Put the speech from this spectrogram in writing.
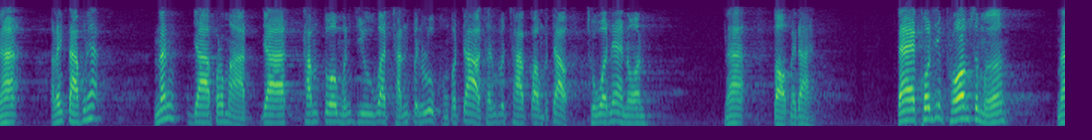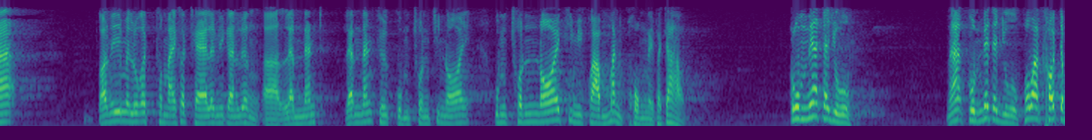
นะฮะอะไรต่างพวกนี้นั้นอย่าประมาท อย่าทำตัวเหมือนยิวว่าฉันเป็นลูกของพระเจ้า ฉันประชากรพระเจ้า ชัวแน่นอน นะฮะตอบไม่ได้ แต่คนที่พร้อมเสมอนะ ตอนนี้ไม่รู้ว่าทำไมเขาแชร์เรื่องนี้กันเรื่องแลมนั้นแลมนั้นคือกลุ่มชนที่น้อย กลุ่มชนน้อยที่มีความมั่นคงในพระเจ้า กลุ่มเนี้ยจะอยู่นะกลุ่มนี้จะอยู่ เพราะว่าเขาจะ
